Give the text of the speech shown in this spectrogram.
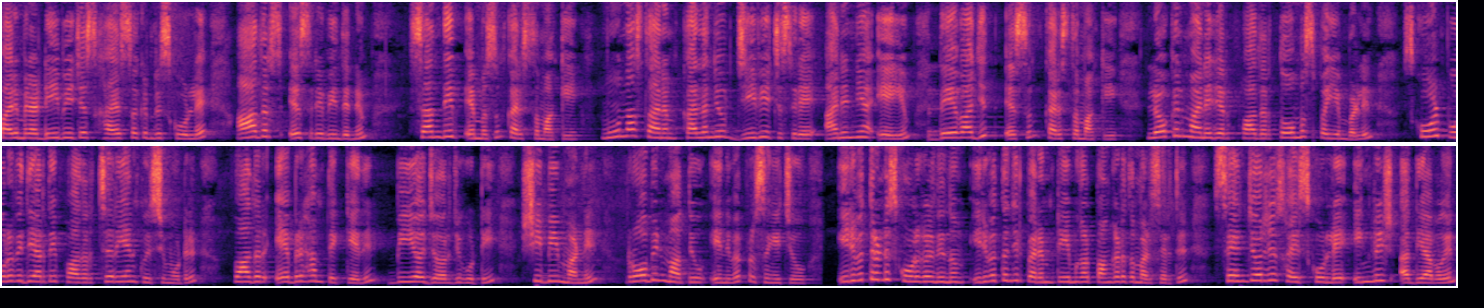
Parumala D B H S higher secondary സ്കൂളിലെ ആദർശ് എസ് രവീന്ദ്രനും സന്ദീപ് എം എസും കരസ്ഥമാക്കി. മൂന്നാം സ്ഥാനം കലഞ്ഞൂർ ജി വി എച്ച് എസിലെ അനന്യ എയും ദേവാജിത്ത് എസും കരസ്ഥമാക്കി. Local manager father Thomas Payyampallil school പൂർവ വിദ്യാർത്ഥി father Cheriyan Kurisumoottil father Abraham Thekkethil B O George Kutty Shibi Mannil റോബിൻ മാത്യു എന്നിവർ പ്രസംഗിച്ചു. ഇരുപത്തിരണ്ട് സ്കൂളുകളിൽ നിന്നും ഇരുപത്തഞ്ചിൽ പരം ടീമുകൾ പങ്കെടുത്ത മത്സരത്തിൽ സെന്റ് ജോർജസ് ഹൈസ്കൂളിലെ ഇംഗ്ലീഷ് അധ്യാപകൻ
